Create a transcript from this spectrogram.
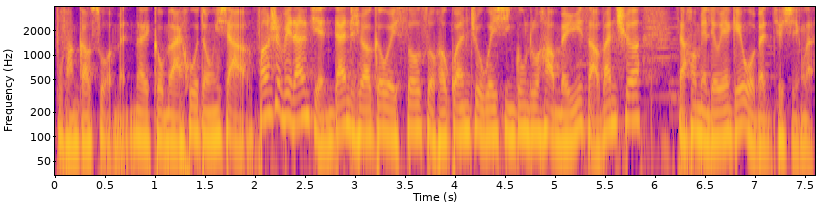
不妨告诉我们，那跟我们来互动一下。方式非常简单，只需要各位搜索和关注微信公众号“美语早班车”，在后面留言给我们就行了。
